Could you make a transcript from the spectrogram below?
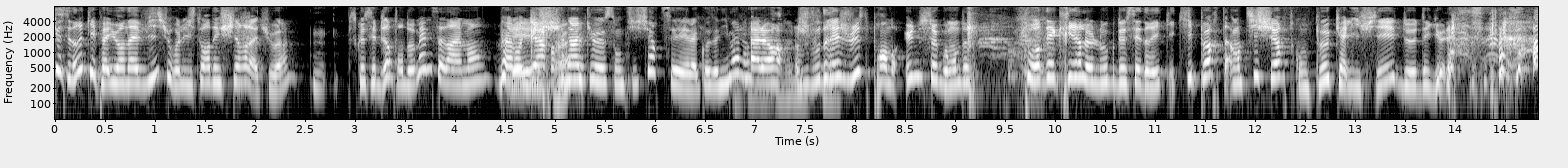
que Cédric ait pas eu un avis sur l'histoire des chiens là, tu vois. Parce que c'est bien ton domaine, ça vraiment. Bah Les- regarde, rien que son t-shirt, c'est la cause animale. hein. Alors, je voudrais juste prendre une seconde pour décrire le look de Cédric, qui porte un t-shirt qu'on peut qualifier de dégueulasse.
